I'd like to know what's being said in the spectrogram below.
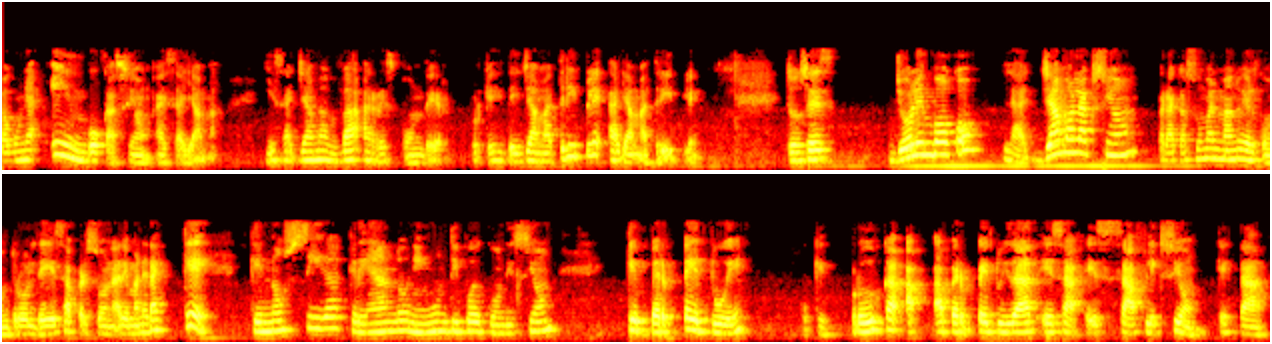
hago una invocación a esa llama y esa llama va a responder porque es de llama triple a llama triple. Entonces, yo lo invoco, la llamo a la acción para que asuma el mando y el control de esa persona, de manera que, que no siga creando ningún tipo de condición que perpetúe o que produzca a, perpetuidad esa, esa aflicción que está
